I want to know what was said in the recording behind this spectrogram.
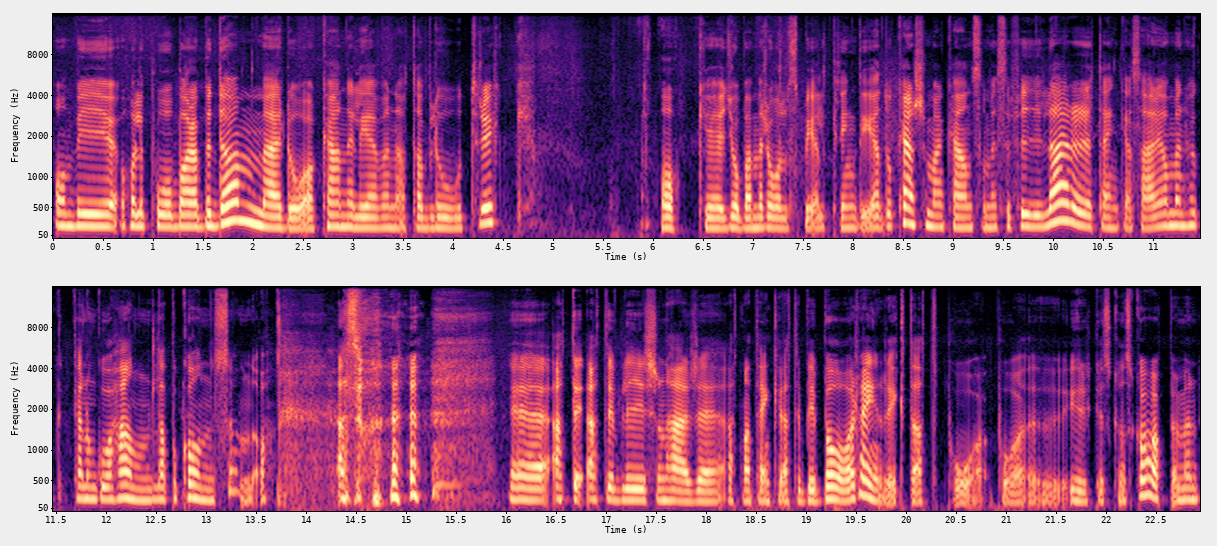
om vi håller på och bara bedömer då, kan eleverna ta blodtryck och eh, jobba med rollspel kring det, då kanske man kan som SFI-lärare tänka så här, ja men hur kan de gå och handla på Konsum då? Alltså, eh, att, det, att det blir sån här, eh, att man tänker att det blir bara inriktat på, på eh, yrkeskunskaper. Men,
